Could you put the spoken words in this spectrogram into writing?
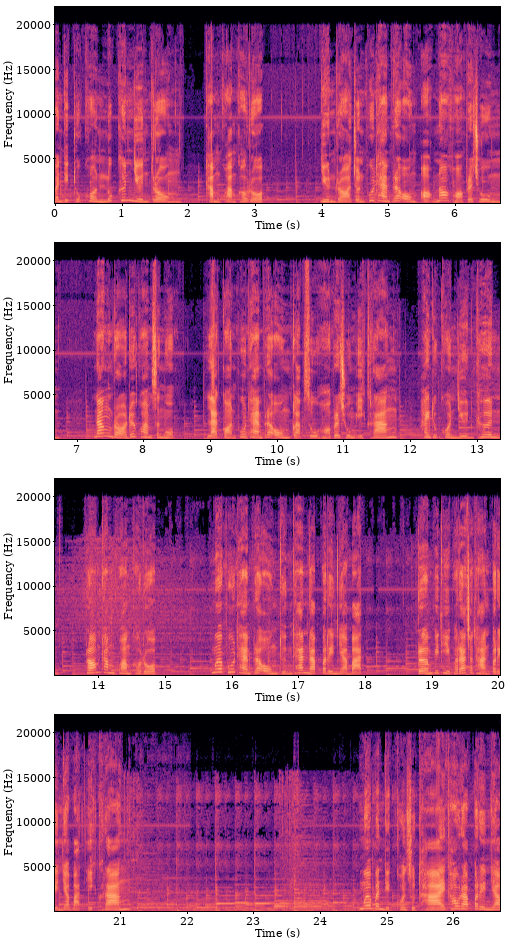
บัณฑิตทุกคนลุกขึ้นยืนตรงทำความเคารพ ยืนรอจนผู้แทนพระองค์ออกนอกหอประชุม นั่งรอด้วยความสงบ และก่อนผู้แทนพระองค์กลับสู่หอประชุมอีกครั้ง ให้ทุกคนยืนขึ้น พร้อมทำความเคารพ เมื่อผู้แทนพระองค์ถึงแท่นรับปริญญาบัตร เริ่มพิธีพระราชทานปริญญาบัตรอีกครั้ง เมื่อบัณฑิตคนสุดท้ายเข้ารับปริญญา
